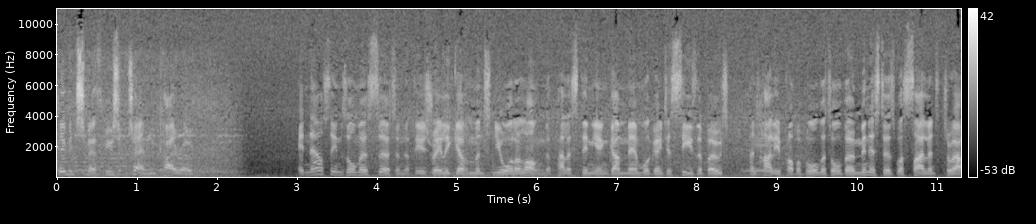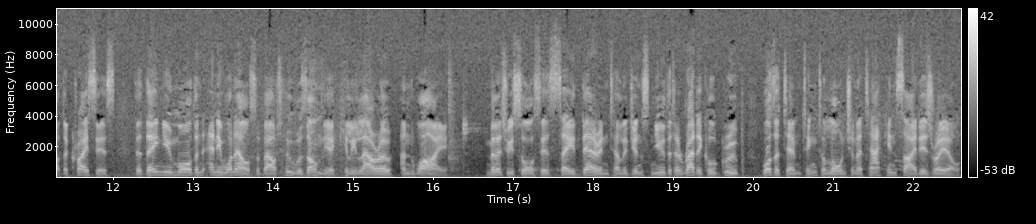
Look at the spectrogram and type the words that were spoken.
David Smith, News at 10, Cairo. It now seems almost certain that the Israeli government knew all along that Palestinian gunmen were going to seize the boat, and highly probable that although ministers were silent throughout the crisis, that they knew more than anyone else about who was on the Achille Lauro and why. Military sources say their intelligence knew that a radical group was attempting to launch an attack inside Israel,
